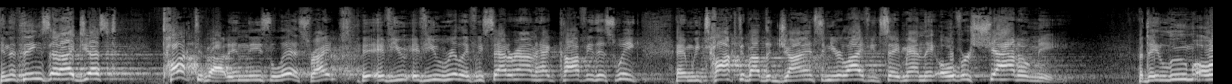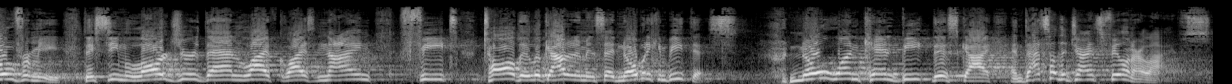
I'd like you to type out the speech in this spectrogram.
In the things that I just talked about in these lists, right? If you, if you really, if we sat around and had coffee this week and we talked about the giants in your life, you'd say, man, they overshadow me. But they loom over me. They seem larger than life. Goliath's nine feet tall. They look out at him and said, nobody can beat this. No one can beat this guy. And that's how the giants feel in our lives.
